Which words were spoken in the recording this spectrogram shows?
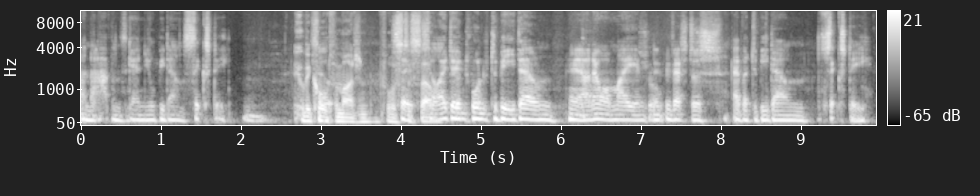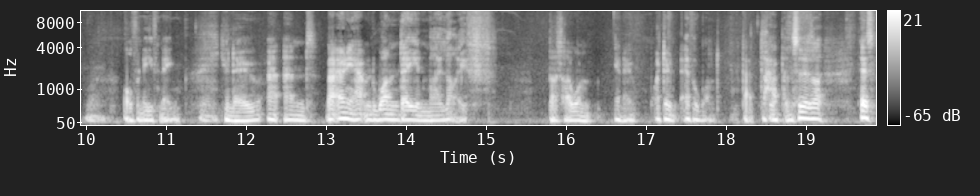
and that happens again, you'll be down 60. Mm. It'll be called so, for margin, forced so, to sell. So I don't want it to be down. Yeah, I don't want my sure. investors ever to be down sixty right. of an evening. Yeah. You know, and that only happened one day in my life. But I want, you know, I don't ever want that to sure. happen. So there's a there's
